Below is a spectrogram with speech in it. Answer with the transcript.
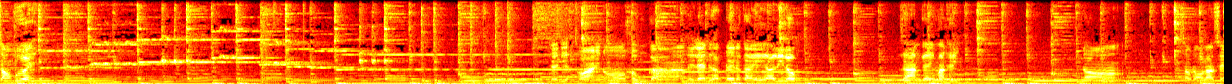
60 cái điện thoại nó không cả lấy lên được. Đây là cái à, ly lông. Dán cái màn hình. Đó. Sau đó là sẽ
